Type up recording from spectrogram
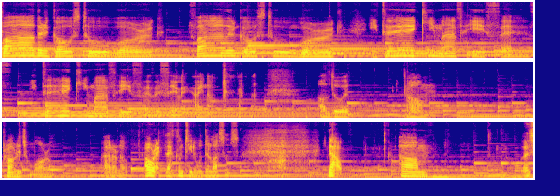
Father goes to work. Father goes to work. Itekimasu, he says. Itekimasu, he says. It's silly, I know. I'll do it. Um, probably tomorrow. I don't know. All right, let's continue with the lessons. Now, um, let's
